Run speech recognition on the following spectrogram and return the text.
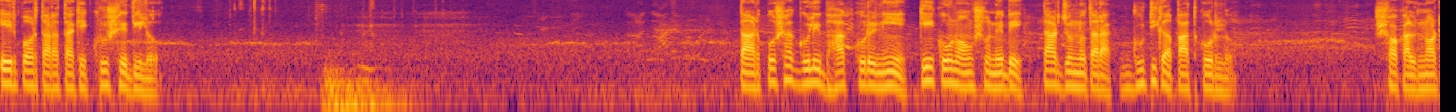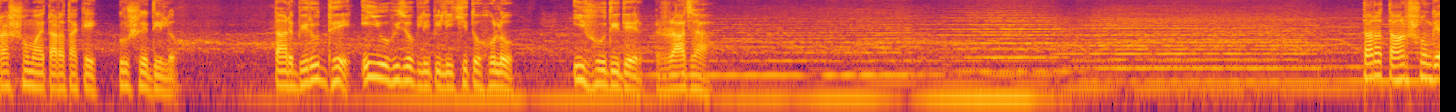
এরপর তারা তাকে ক্রুশে দিল তার পোশাকগুলি ভাগ করে নিয়ে কে কোন অংশ নেবে, তার জন্য তারা গুটিকা পাত করল। সকাল নটার সময় তারা তাকে ক্রুশে দিল। তার বিরুদ্ধে এই অভিযোগ লিপি লিখিত হল, ইহুদিদের রাজা। তারা তার সঙ্গে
